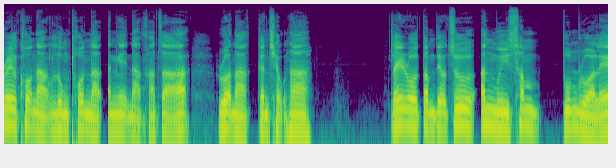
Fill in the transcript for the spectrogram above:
rel kho nak lung thon nak an ngei nak ha cha ro nak kan cheu na tlai rol tam deu chu an mui sam pum ro le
